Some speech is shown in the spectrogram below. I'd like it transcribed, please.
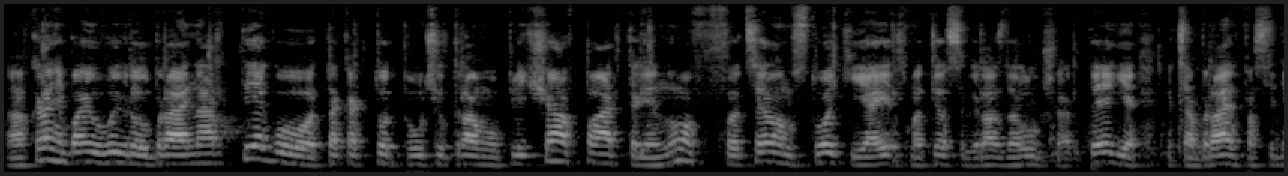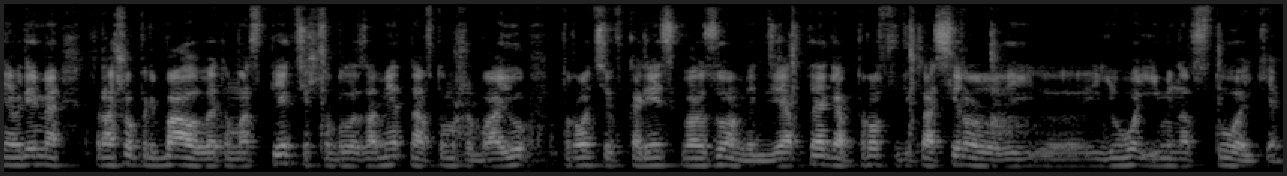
А, в крайнем бою выиграл Брайан Артегу, так как тот получил травму плеча в партере, но в целом стойке Яир смотрелся гораздо лучше Артеги, хотя Брайан в последнее время хорошо прибавил в этом аспекте, что было заметно в том же бою против корейского зомби, где Артега просто деклассировал э, его именно в стойке.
